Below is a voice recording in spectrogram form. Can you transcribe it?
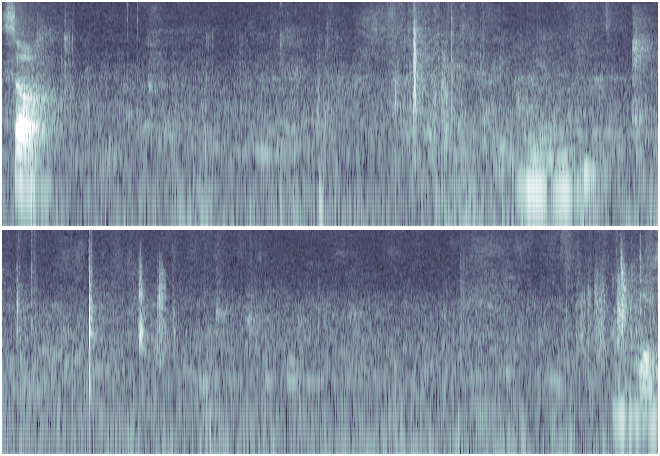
So, Yes.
